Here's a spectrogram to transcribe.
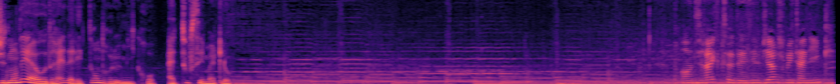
J'ai demandé à Audrey d'aller tendre le micro à tous ces matelots. En direct des îles Vierges britanniques,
